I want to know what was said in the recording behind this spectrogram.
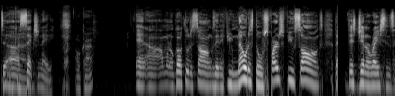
to uh, Okay. Section 80. Okay. And uh, I'm gonna go through the songs, and if you notice those first few songs, that this generation's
